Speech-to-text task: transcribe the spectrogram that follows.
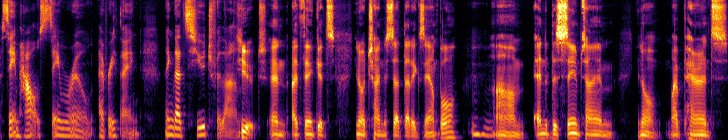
same house, same room, everything. I think that's huge for them. huge and i think it's you know trying to set that example um, and at the same time you know my parents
